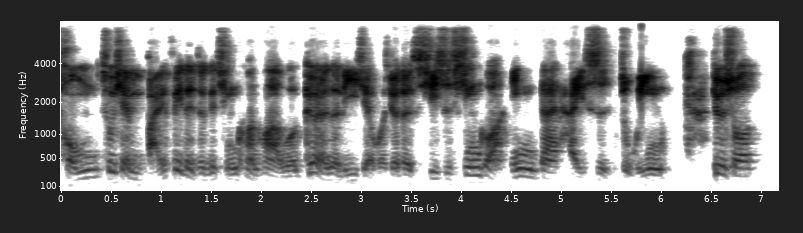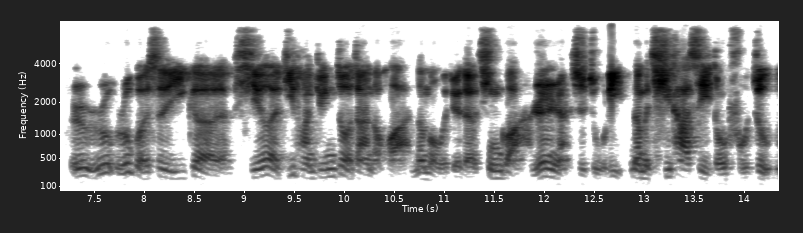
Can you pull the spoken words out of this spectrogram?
从出现白肺的这个情况的话，我个人的理解，我觉得其实新冠应该还是主因，就是说。如如如果是一个邪恶集团军作战的话，那么我觉得新冠仍然是主力，那么其他是一种辅助，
